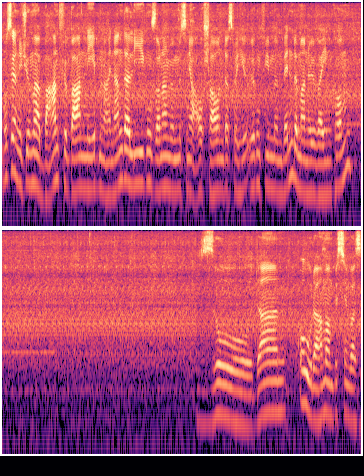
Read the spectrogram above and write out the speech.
Muss ja nicht immer Bahn für Bahn nebeneinander liegen, sondern wir müssen ja auch schauen, dass wir hier irgendwie mit dem Wendemanöver hinkommen. So, dann... Oh, da haben wir ein bisschen was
